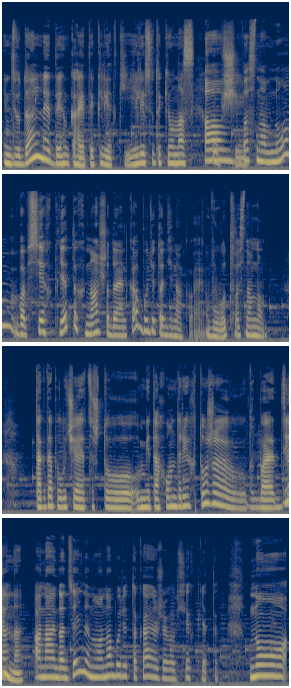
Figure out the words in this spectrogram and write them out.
индивидуальное ДНК этой клетки, или все-таки у нас А общее? в основном во всех клетках наша ДНК будет одинаковая. Вот. В основном. Тогда получается, что митохондриях тоже как бы отдельно? Да, она отдельно, но она будет такая же во всех клетках. Но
